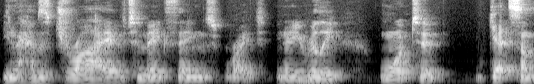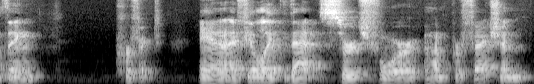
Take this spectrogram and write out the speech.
you know, have this drive to make things right. You know, you really want to get something perfect. And I feel like that search for um, perfection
